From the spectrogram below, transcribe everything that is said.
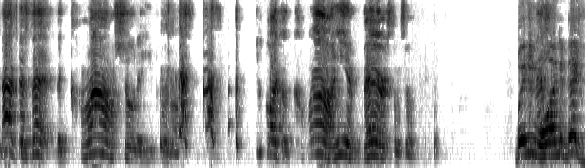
not just that, the clown show that he put on. he looked like a clown. He embarrassed himself. But he won today.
